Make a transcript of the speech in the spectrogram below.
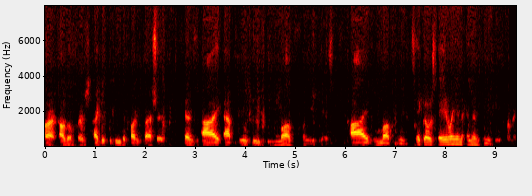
All right, I'll go first. I get to be the party crasher because I absolutely love Prometheus. I love Prometheus. It goes Alien and then Prometheus for me.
